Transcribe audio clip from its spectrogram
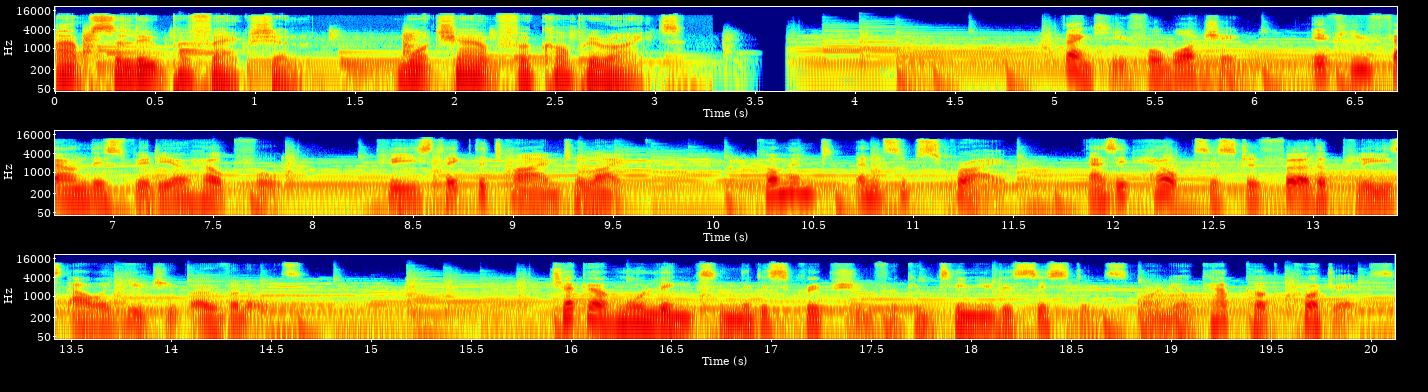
Absolute perfection. Watch out for copyright. Thank you for watching. If you found this video helpful, please take the time to like, comment and subscribe as it helps us to further please our YouTube overlords. Check out more links in the description for continued assistance on your CapCut projects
